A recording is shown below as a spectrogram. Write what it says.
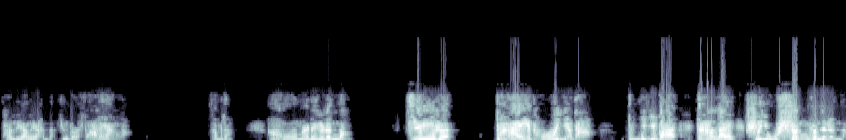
他两眼呢就有点发亮了。怎么着？后面这个人呐，精神派头也大，不一般。看来是有身份的人呐。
